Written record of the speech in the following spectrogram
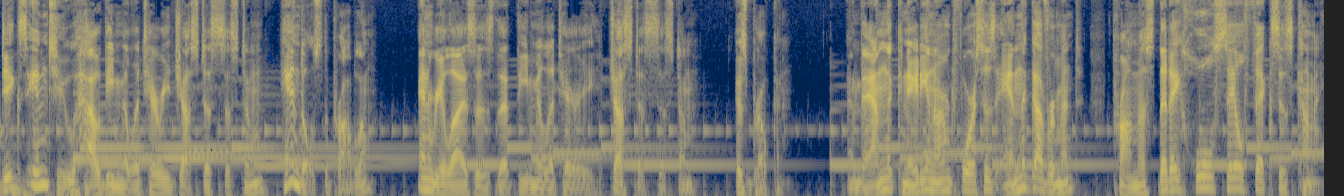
digs into how the military justice system handles the problem and realizes that the military justice system is broken. And then the Canadian Armed Forces and the government promise that a wholesale fix is coming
